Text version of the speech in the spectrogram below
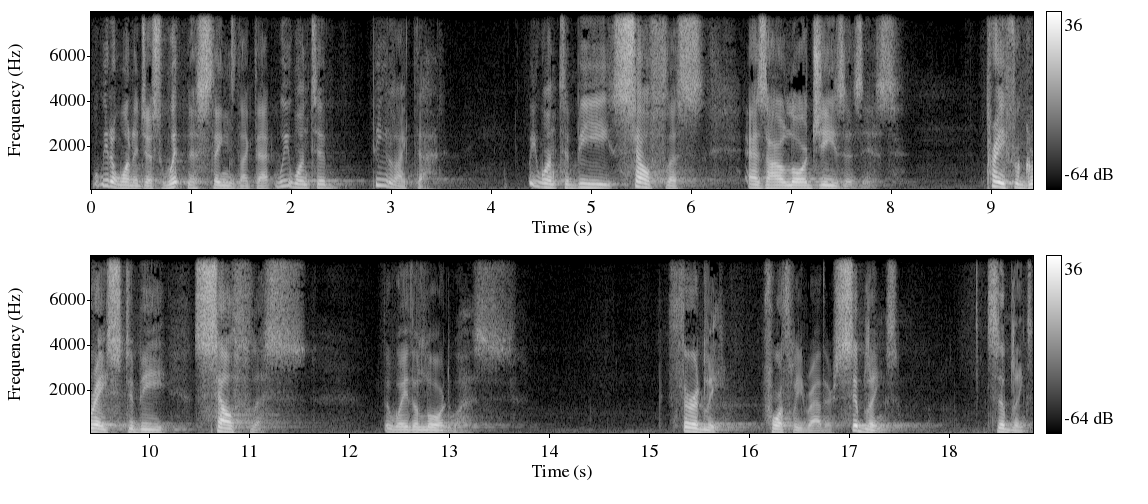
We don't want to just witness things like that. We want to be like that. We want to be selfless as our Lord Jesus is. Pray for grace to be selfless the way the Lord was. Thirdly, fourthly, rather, siblings. Siblings.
